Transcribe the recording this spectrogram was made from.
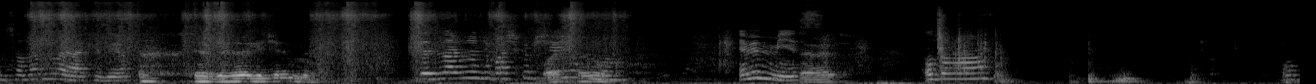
İnsanlar bunu merak ediyor. Sebzelere geçelim mi? Sebzelerden önce başka bir şey Başka yok mu? yok. Emin miyiz? Evet. O zaman... Of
